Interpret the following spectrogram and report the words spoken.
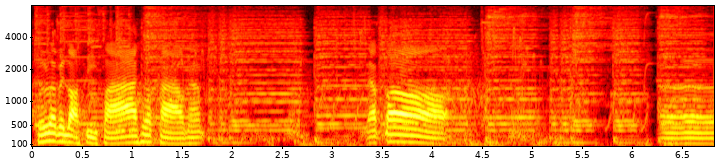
เพิ่มเลือเป็นหลอดสีฟ้าชั่วคราวนะครับ แล้วก็ เอ่อ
